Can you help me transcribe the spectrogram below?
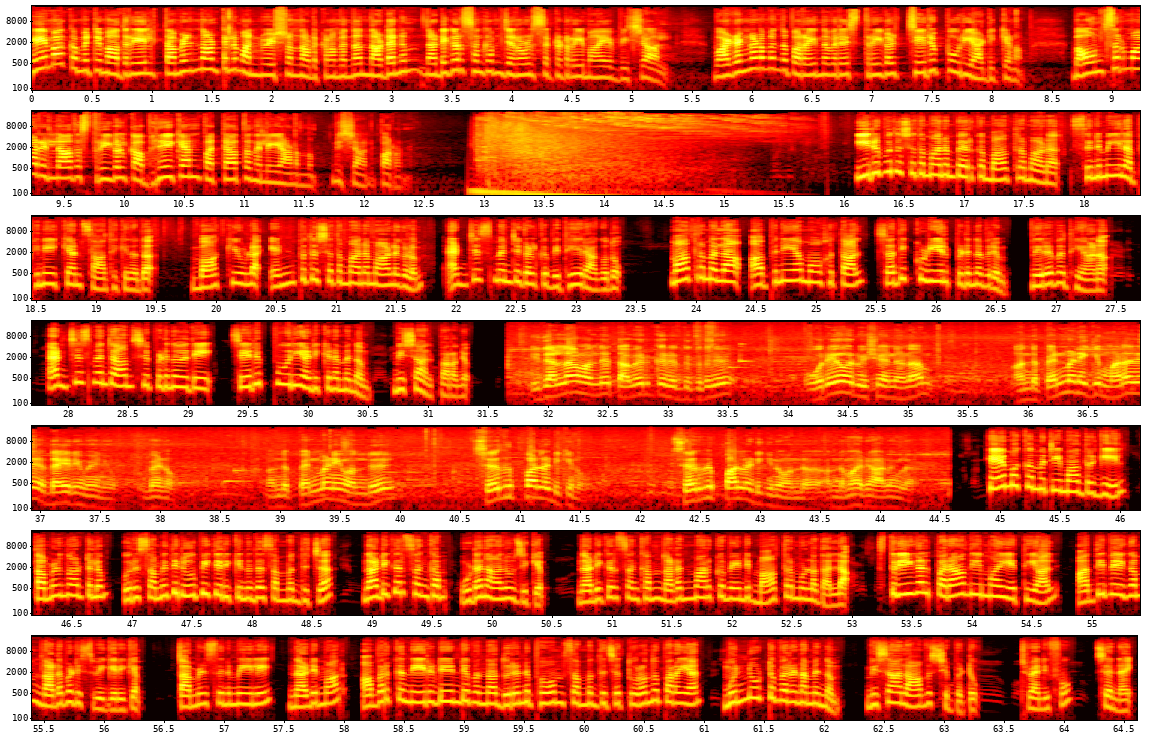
Hema committee മാതൃകയിൽ തമിഴ്നാട്ടിലും അന്വേഷണം നടക്കണമെന്ന് നടനും നടികർ സംഘം ജനറൽ സെക്രട്ടറിയുമായ വിശാൽ. വഴങ്ങണമെന്ന് പറയുന്നവരെ സ്ത്രീകൾ ചെരുപ്പൂരി അടിക്കണം. ബൗൺസർമാരില്ലാതെ സ്ത്രീകൾക്ക് അഭിനയിക്കാൻ പറ്റാത്ത നിലയാണെന്നും വിശാൽ പറഞ്ഞു. ഇരുപത് ശതമാനം പേർക്ക് മാത്രമാണ് സിനിമയിൽ അഭിനയിക്കാൻ സാധിക്കുന്നത്. ബാക്കിയുള്ള എൺപത് ശതമാനം ആളുകളും അഡ്ജസ്റ്റ്മെന്റുകൾക്ക് വിധേയരാകുന്നു. മാത്രമല്ല അഭിനയ മോഹത്താൽ ചതിക്കുഴിയിൽപ്പെടുന്നവരും നിരവധിയാണ്. അഡ്ജസ്റ്റ്മെന്റ് ആവശ്യപ്പെടുന്നവരെ ചെരുപ്പൂരി അടിക്കണമെന്നും വിശാൽ പറഞ്ഞു இதெல்லாம் வந்து தவிர்க்கிறதுக்கு ஒரே ஒரு விஷயம் என்னன்னா அந்த பெண்மணிக்கு மன தைரியம் வேணும் வேணும் அந்த பெண்மணி வந்து செருப்பால் அடிக்கணும் செருப்பால் அடிக்கணும் அந்த அந்த மாதிரி ஆளுங்களை ഹേമ കമ്മിറ്റി മാതൃകയിൽ തമിഴ്നാട്ടിലും ഒരു സമിതി രൂപീകരിക്കുന്നത് സംബന്ധിച്ച് നടികർ സംഘം ഉടൻ ആലോചിക്കും നടികർ സംഘം നടന്മാർക്കു വേണ്ടി മാത്രമുള്ളതല്ല സ്ത്രീകൾ പരാതിയുമായി എത്തിയാൽ അതിവേഗം നടപടി സ്വീകരിക്കും തമിഴ് സിനിമയിലെ നടിമാർ അവർക്ക് നേരിടേണ്ടി വന്ന ദുരനുഭവം സംബന്ധിച്ച് തുറന്നു പറയാൻ മുന്നോട്ട് വരണമെന്നും വിശാൽ ആവശ്യപ്പെട്ടു. ട്വന്റി ചെന്നൈ.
